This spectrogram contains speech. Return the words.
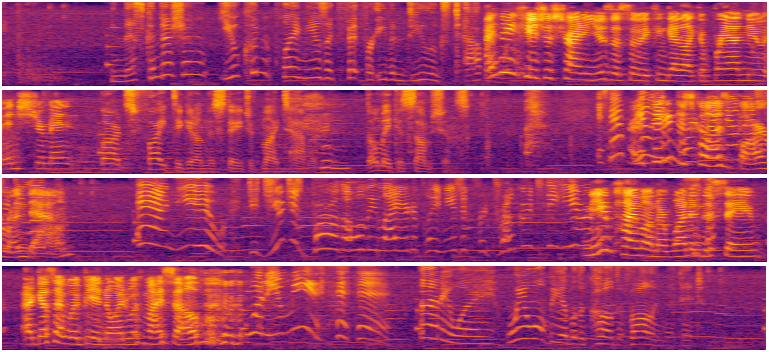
In this condition, you couldn't play music fit for even Diluc's tavern. I think he's just trying to use us so he can get like a brand new instrument. Bards fight to get on the stage of my tavern. Don't make assumptions. Is that Or really did he just important call right us now, bar Master Diluc? rundown? And you! Did you just borrow the holy lyre to play music for drunkards to hear? Me and Paimon are one and the same. I guess I would be annoyed with myself. What do you mean? Anyway, we won't be able to call Dvalin with it.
